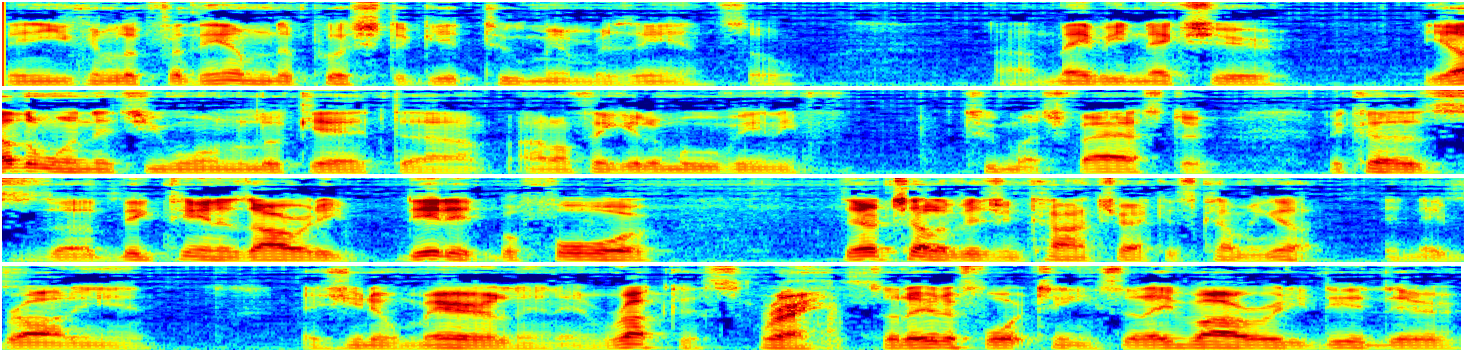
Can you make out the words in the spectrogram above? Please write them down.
then you can look for them to push to get two members in. So uh, maybe next year. The other one that you want to look at, uh, I don't think it'll move any too much faster because uh, Big Ten has already did it before their television contract is coming up, and they brought in, as you know, Maryland and Rutgers. Right. So they're the 14. So they've already did their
